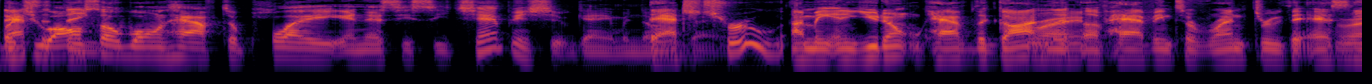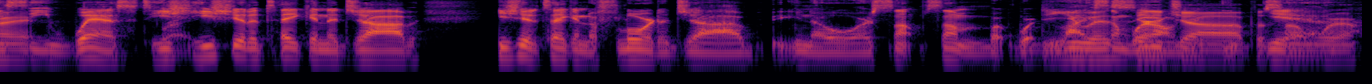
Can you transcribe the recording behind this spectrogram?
But That's you also won't have to play an SEC championship game in Notre Dame. That's Dame. true. I mean, and you don't have the gauntlet Right. of having to run through the SEC Right. West. He, Right. he should have taken a job. He should have taken the Florida job, you know, or some some but the like USC somewhere on the- job or yeah. somewhere.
